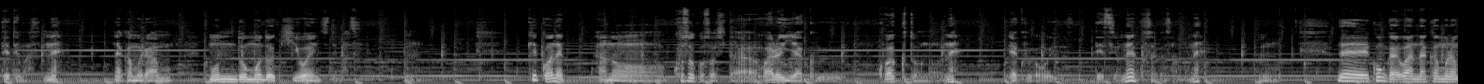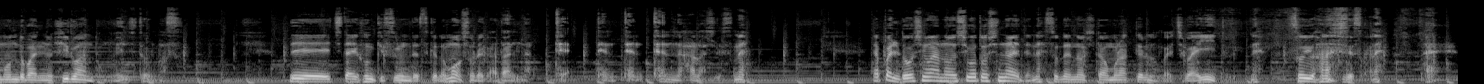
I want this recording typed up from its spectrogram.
で出てますね。中村モンドモドキを演じてます。うん、結構ね、あの、こそこそした悪い役、小悪党のね、役が多いですよね、小坂さんはね。うん。で、今回は中村モンドバリのヒルアンドンを演じております。で、一体奮起するんですけども、それが段になって、てんてんてんな話ですね。やっぱり同心はあの仕事しないでね、袖の下をもらってるのが一番いいというね、そういう話ですかね。はい。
